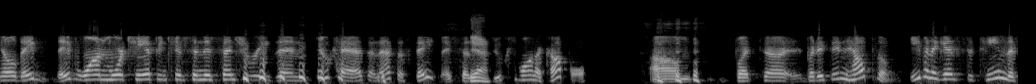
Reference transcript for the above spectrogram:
You know they've they've won more championships in this century than Duke has, and that's a statement because yeah. Duke's won a couple. Um, but uh, but it didn't help them, even against a team that's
